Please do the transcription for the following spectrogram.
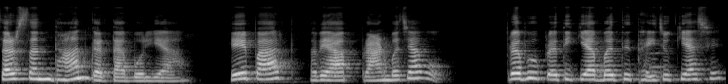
સરસંધાન કરતા બોલ્યા, હે પાર્થ, હવે આપ પ્રાણ બચાવો. પ્રભુ પ્રતિજ્ઞાબદ્ધ થઈ ચૂક્યા છે.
